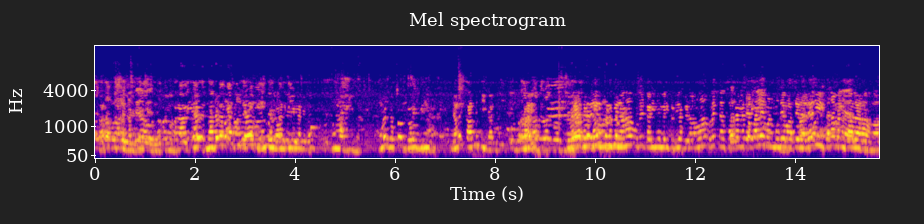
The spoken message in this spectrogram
ਸਾਰਾ ਪਰਾਲੀ ਦੇ ਦੰਦ ਲੱਗੇ ਸਾਡੇ ਉਹਨੇ ਦੱਸੋ ਜੋਈ ਗਰੀ ਜਾਨੇ ਕੰਮ ਕੀ ਗੱਲ? ਸਵੇਰੇ ਸਵੇਰੇ ਜਦੋਂ ਮੁੰਡੇ ਜਾਣਾ, ਉਹਦੇ ਡੈਡੀ ਨੇ ਮੇਰੀ ਗੱਡੀ ਦਾ ਗੇੜਾ ਲਾਉਣਾ, ਉਹਦੇ 300 ਰੁਪਏ ਮੇਰੇ ਤੋਂ ਪਹਿਲੇ ਮੁੰਡੇ ਵਾਸਤੇ ਲੈ ਲਿਆ ਜੀ ਕਹਿੰਦਾ ਮੈਂ ਨਸ਼ਾ ਲੈਣਾ।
